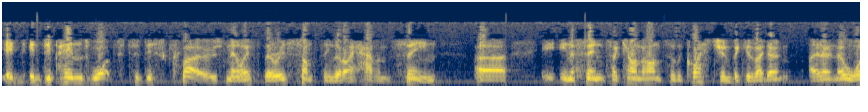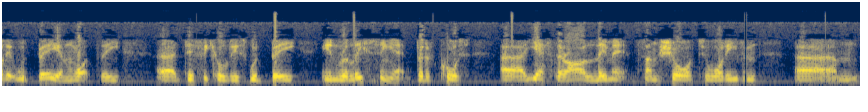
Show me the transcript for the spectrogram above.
it, it depends what's to disclose. Now, if there is something that I haven't seen, uh, in a sense, I can't answer the question because I don't I don't know what it would be and what the uh, difficulties would be in releasing it. But of course, uh, yes, there are limits. I'm sure to what even um,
